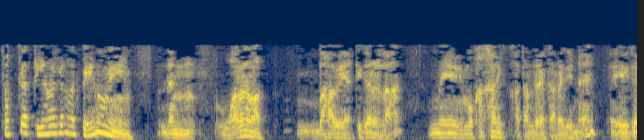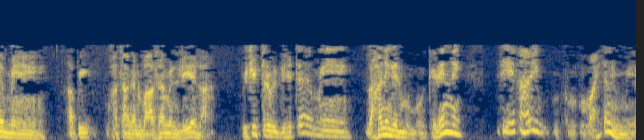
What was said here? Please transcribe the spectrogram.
තත්ත්වයක් තියෙනවා කියලා මට පේනවා මේ දැන් වර්ණවත් භාවය ඇති කරලා මේ මොකක් හරි කතන්දරයක් අරගෙන ඒක මේ අපි කතා කරන භාෂාවෙන් ලියලා විචිත්‍ර විදිහට මේ ගහණගෙන කෙරෙන්නේ ඉතින් ඒක හරි මම හිතන්නේ මේ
